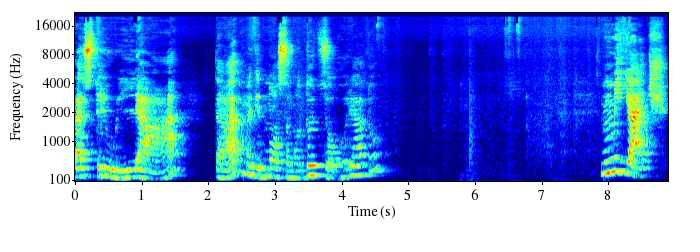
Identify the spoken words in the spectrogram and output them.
кастрюля. Так, ми відносимо до цього ряду. М'яч.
